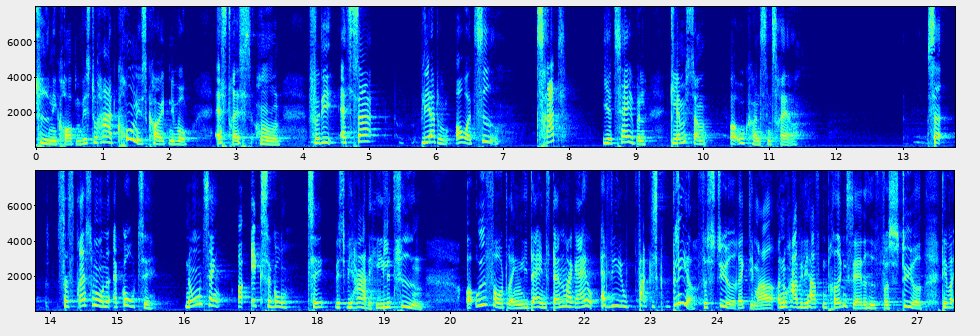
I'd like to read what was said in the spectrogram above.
tiden i kroppen, hvis du har et kronisk højt niveau af stresshormon. Fordi at så bliver du over tid træt, irritabel, glemsom og ukoncentreret. Så, så stresshormonet er god til nogle ting, og ikke så god til, hvis vi har det hele tiden. Og udfordringen i dagens Danmark er jo, at vi jo faktisk bliver forstyrret rigtig meget. Og nu har vi lige haft en prædikenserie, der hed Forstyrret. Det, var,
